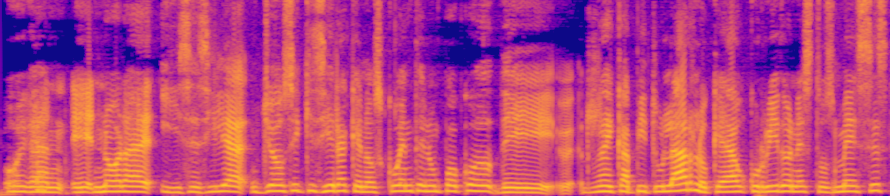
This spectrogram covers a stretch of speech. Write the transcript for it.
Oigan, eh, Nora y Cecilia, yo sí quisiera que nos cuenten un poco de recapitular lo que ha ocurrido en estos meses,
